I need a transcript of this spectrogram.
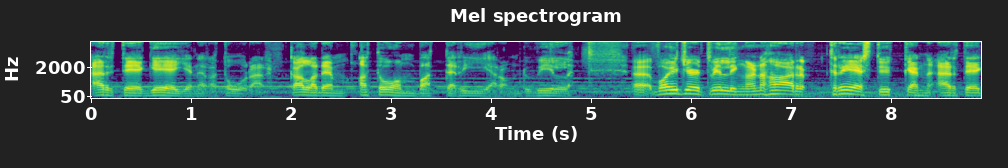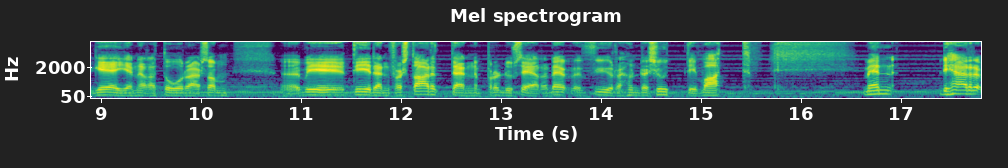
RTG-generatorer. Kalla dem atombatterier om du vill. Eh, Voyager-tvillingarna har tre stycken RTG-generatorer som eh, vid tiden för starten producerade 470 watt. Men de här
